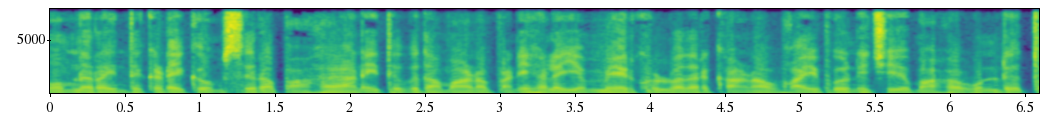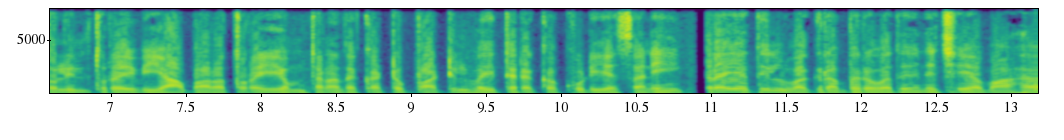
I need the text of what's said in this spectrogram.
ஆர்வமும் நிறைந்து கிடைக்கும். சிறப்பாக அனைத்து விதமான பணிகளையும் மேற்கொள்வதற்கான வாய்ப்பு நிச்சயமாக உண்டு. தொழில்துறை வியாபாரத்துறையும் தனது கட்டுப்பாட்டில் வைத்திருக்கக்கூடிய சனி கிரயத்தில் வக்ரம் பெறுவது நிச்சயமாக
